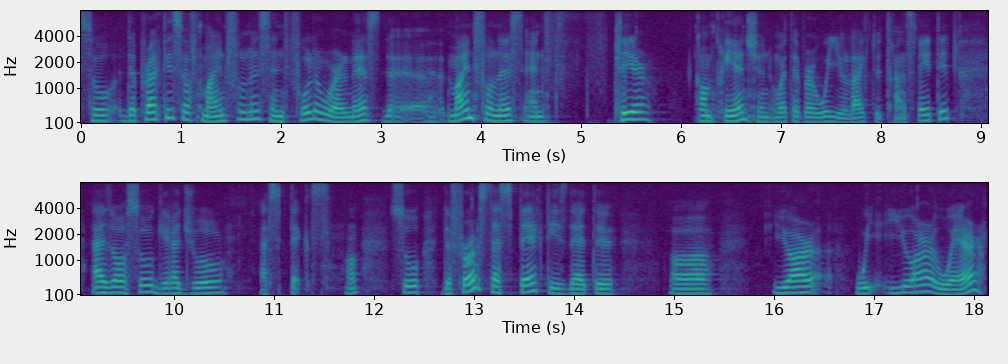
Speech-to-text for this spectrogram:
So the practice of mindfulness and full awareness, the uh, mindfulness and clear comprehension, whatever way you like to translate it, has also gradual aspects. Huh? So the first aspect is that uh, uh, you are we, you are aware,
